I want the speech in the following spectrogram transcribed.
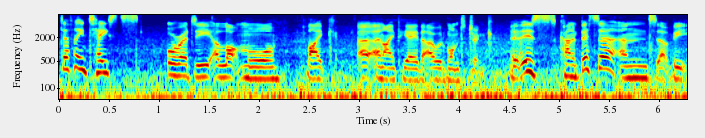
Definitely tastes already a lot more like an IPA that I would want to drink. It is kind of bitter, and be,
